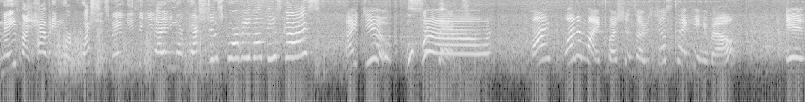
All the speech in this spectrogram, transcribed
Maeve might have any more questions. Maeve, do you think you got any more questions for me about these guys? I do. Ooh, so, my one of my questions I was just thinking about is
